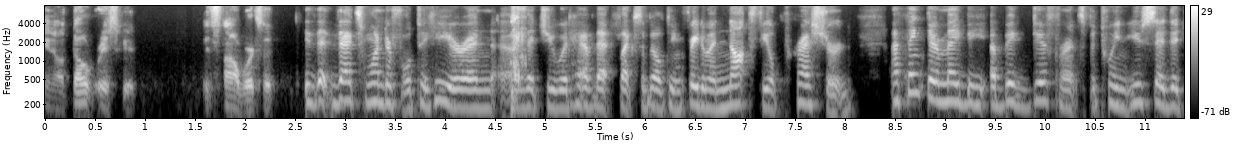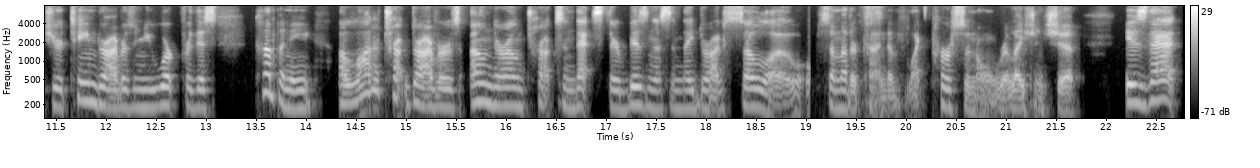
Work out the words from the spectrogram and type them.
You know, don't risk it. It's not worth it that's wonderful to hear and uh, that you would have that flexibility and freedom and not feel pressured. I think there may be a big difference between you said that you're team drivers and you work for this company. A lot of truck drivers own their own trucks and that's their business and they drive solo or some other kind of like personal relationship. Is that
